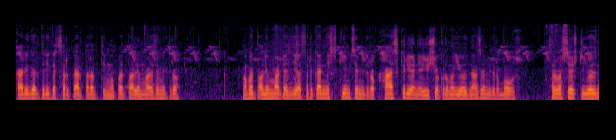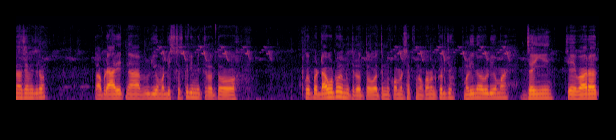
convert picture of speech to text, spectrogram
કારીગર તરીકે સરકાર તરફથી મફત તાલીમ મળે છે મિત્રો. મફત તાલીમ માટે જે સરકારની સ્કીમ છે મિત્રો, ખાસ કરી અને વિશ્વકર્મા યોજના છે મિત્રો, બહુ સર્વશ્રેષ્ઠ યોજના છે મિત્રો. તો આપણે આ રીતના આ વિડીયોમાં ડિસ્કસ કરી મિત્રો, તો કોઈ પણ ડાઉટ હોય મિત્રો, તો તમે કોમેન્ટ સેક્શનમાં કોમેન્ટ કરજો. મળીને વિડીયોમાં. જય હિન્દ, જય ભારત.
